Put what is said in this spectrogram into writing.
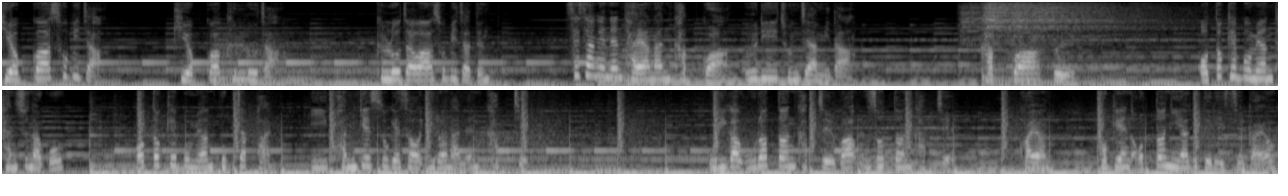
기업과 소비자, 기업과 근로자, 근로자와 소비자 등 세상에는 다양한 갑과 을이 존재합니다. 갑과 을. 어떻게 보면 단순하고 어떻게 보면 복잡한 이 관계 속에서 일어나는 갑질. 우리가 울었던 갑질과 웃었던 갑질. 과연 거기엔 어떤 이야기들이 있을까요?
